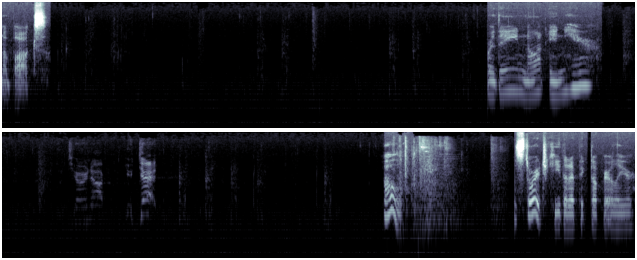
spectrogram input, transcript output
On a box. Were they not in here? Turn up, you're dead. Oh! The storage key that I picked up earlier.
